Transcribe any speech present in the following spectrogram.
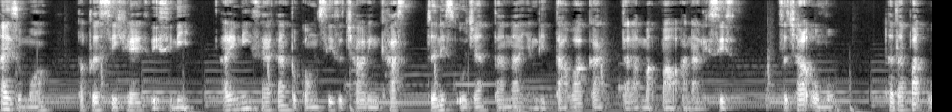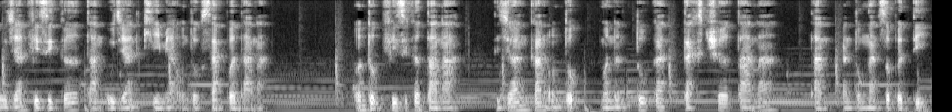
Hai semua, Dr. CK di sini. Hari ini saya akan berkongsi secara ringkas jenis ujian tanah yang ditawarkan dalam makmal analisis. Secara umum, terdapat ujian fizikal dan ujian kimia untuk sampel tanah. Untuk fizikal tanah, dijalankan untuk menentukan tekstur tanah dan gantungan seperti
